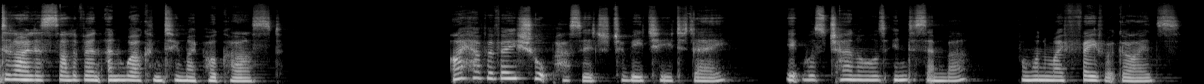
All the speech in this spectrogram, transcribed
Delilah Sullivan, and welcome to my podcast. I have a very short passage to read to you today. It was channeled in December from one of my favourite guides,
